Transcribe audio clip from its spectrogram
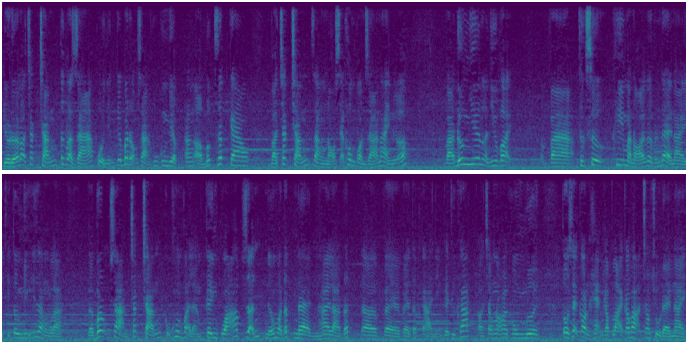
Điều đó là chắc chắn tức là giá của những cái bất động sản khu công nghiệp đang ở mức rất cao và chắc chắn rằng nó sẽ không còn giá này nữa. Và đương nhiên là như vậy. Và thực sự khi mà nói về vấn đề này thì tôi nghĩ rằng là về bất động sản chắc chắn cũng không phải là kênh quá hấp dẫn nếu mà đất nền hay là đất uh, về về tất cả những cái thứ khác ở trong năm 2020 tôi sẽ còn hẹn gặp lại các bạn trong chủ đề này.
